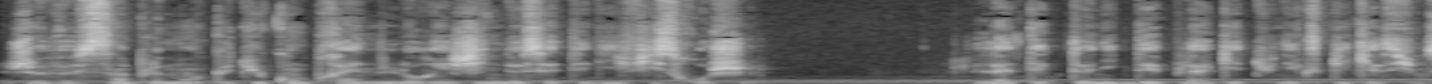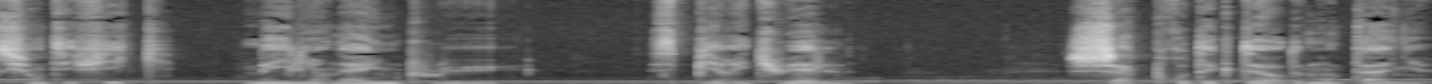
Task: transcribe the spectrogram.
Je veux simplement que tu comprennes l'origine de cet édifice rocheux. La tectonique des plaques est une explication scientifique, mais il y en a une plus spirituelle. Chaque protecteur de montagne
